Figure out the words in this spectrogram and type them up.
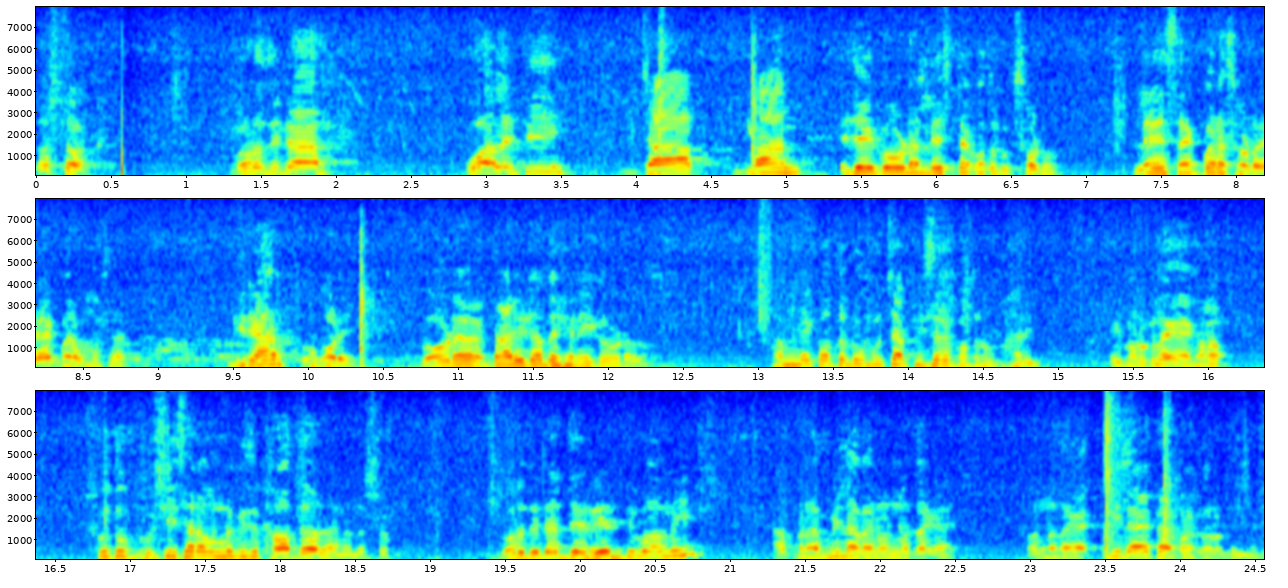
দর্শক, গরু দুইটার কোয়ালিটি জাত, মান, এই যে গরুটার লেজটা কতটুকু ছোট? লেজ একবারে ছোট, একবারে ভাষা গিরার উপরে। গরুটার দাড়িটা দেখেন এই গরুটার। সামনে কতটুকু উঁচা পিছনে কতটুকু ভারী? এই গরুগুলোকে এখনও শুধু ভুসি ছাড়া অন্য কিছু খাওয়া দেওয়া যায় না, দর্শক। গরু দুইটার যে রেট দিব আমি, আপনারা মিলাবেন অন্য জায়গায়। অন্য জায়গায় মিলায় তারপরে গরু কিনবেন।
